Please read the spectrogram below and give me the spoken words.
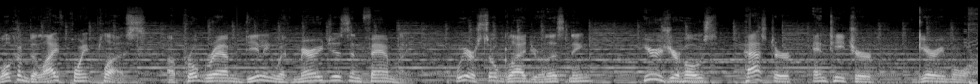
Welcome to Life Point Plus, a program dealing with marriages and family. We are so glad you're listening. Here's your host, pastor and teacher, Gary Moore.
